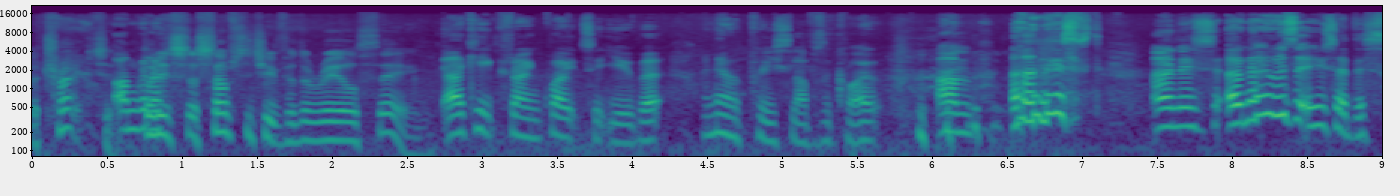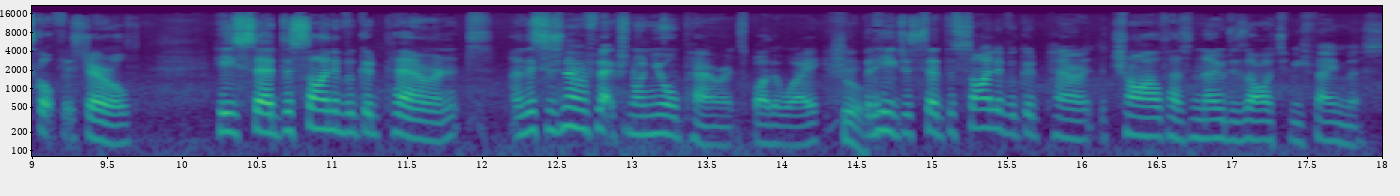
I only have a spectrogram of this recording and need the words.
attractive. But it's a substitute for the real thing. I keep throwing quotes at you, but I know a priest loves a quote. Um, Ernest, Ernest, oh no, who is it who said this? Scott Fitzgerald. He said the sign of a good parent, and this is no reflection on your parents, by the way, Sure. but he just said the sign of a good parent, the child has no desire to be famous.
